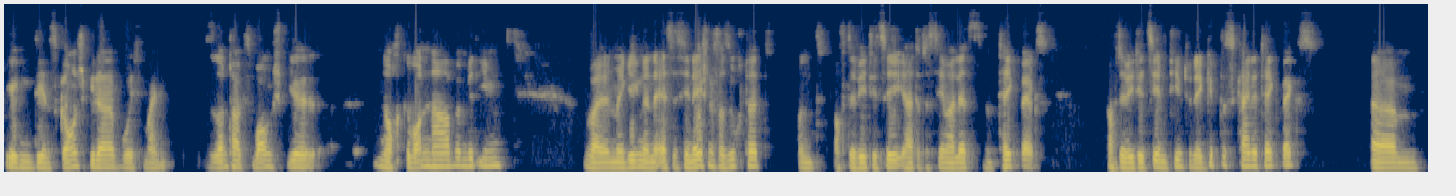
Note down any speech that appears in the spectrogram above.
gegen den Scone-Spieler, wo ich mein Sonntagsmorgenspiel noch gewonnen habe mit ihm, weil mein Gegner eine Assassination versucht hat und auf der WTC, ihr hattet das Thema letztens mit Takebacks, auf der WTC im Teamturnier gibt es keine Takebacks. Ähm,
